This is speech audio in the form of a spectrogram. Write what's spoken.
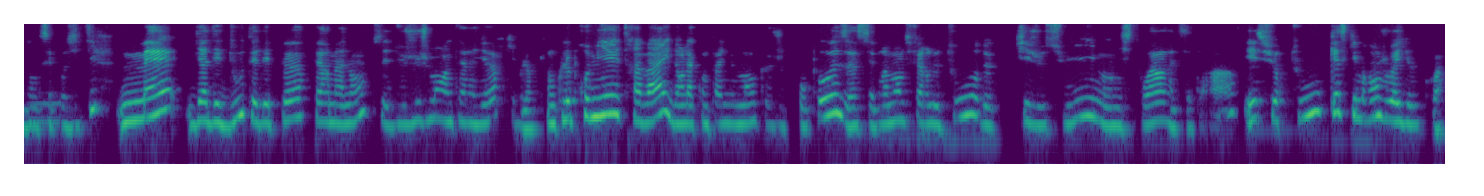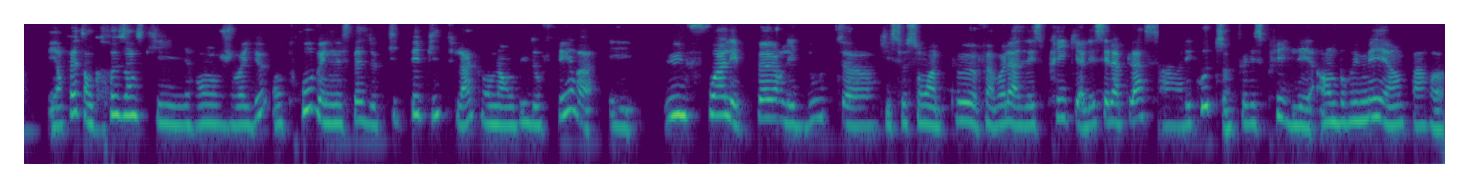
donc c'est positif. Mais il y a des doutes et des peurs permanentes et du jugement intérieur qui bloquent. Donc le premier travail dans l'accompagnement que je propose, c'est vraiment de faire le tour de qui je suis, mon histoire, etc. Et surtout, qu'est-ce qui me rend joyeux, quoi. Et en fait, en creusant ce qui rend joyeux, on trouve une espèce de petite pépite là qu'on a envie d'offrir. Et une fois les peurs, les doutes euh, qui se sont un peu, enfin voilà, l'esprit qui a laissé la place à l'écoute, que l'esprit il est embrumé hein, par euh,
